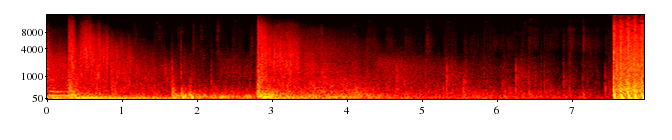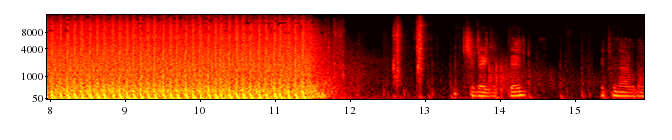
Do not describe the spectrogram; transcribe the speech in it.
Tamam. De gitti. Peki nerede acaba?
